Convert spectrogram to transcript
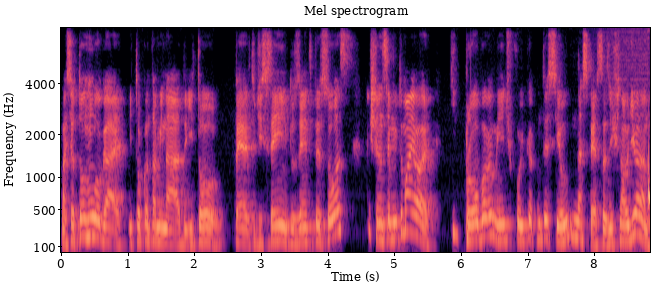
Mas se eu estou num lugar e estou contaminado e estou perto de 100, 200 pessoas, a chance é muito maior. Que provavelmente foi o que aconteceu nas festas de final de ano.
